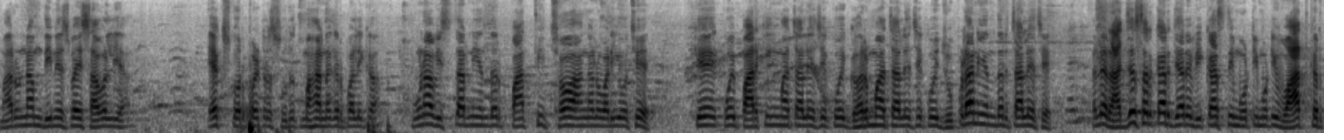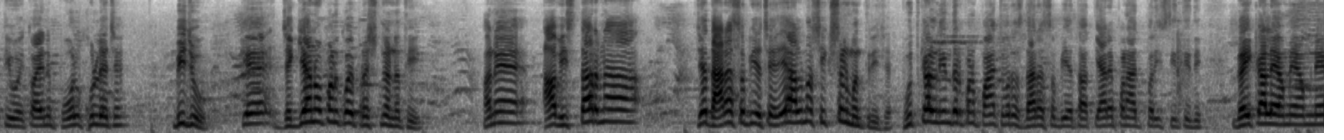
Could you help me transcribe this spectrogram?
મારું નામ દિનેશભાઈ સાવલિયા. એક્સ કોર્પોરેટર સુરત મહાનગરપાલિકા. પૂણા વિસ્તારની અંદર પાંચથી છ આંગણવાડીઓ છે કે કોઈ પાર્કિંગમાં ચાલે છે, કોઈ ઘરમાં ચાલે છે, કોઈ ઝૂંપડાની અંદર ચાલે છે. એટલે રાજ્ય સરકાર જ્યારે વિકાસની મોટી મોટી વાત કરતી હોય તો એને પોલ ખુલે છે. બીજું કે જગ્યાનો પણ કોઈ પ્રશ્ન નથી. અને આ વિસ્તારના જે ધારાસભ્ય છે એ હાલમાં શિક્ષણ મંત્રી છે. ભૂતકાળની અંદર પણ પાંચ વર્ષ ધારાસભ્ય હતા, ત્યારે પણ આ જ પરિસ્થિતિ હતી. ગઈકાલે અમે અમને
